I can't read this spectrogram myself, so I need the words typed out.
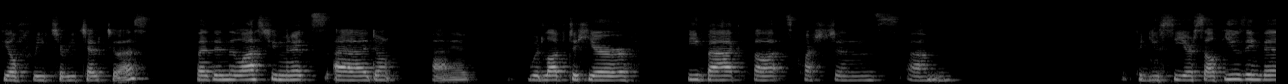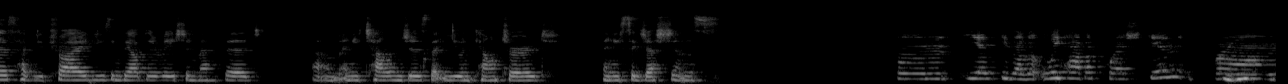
feel free to reach out to us. But in the last few minutes, uh, I don't. I would love to hear feedback, thoughts, questions. Um, could you see yourself using this? Have you tried using the observation method? Um, any challenges that you encountered? Any suggestions? Um, yes, Isabel, we have a question from mm -hmm.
